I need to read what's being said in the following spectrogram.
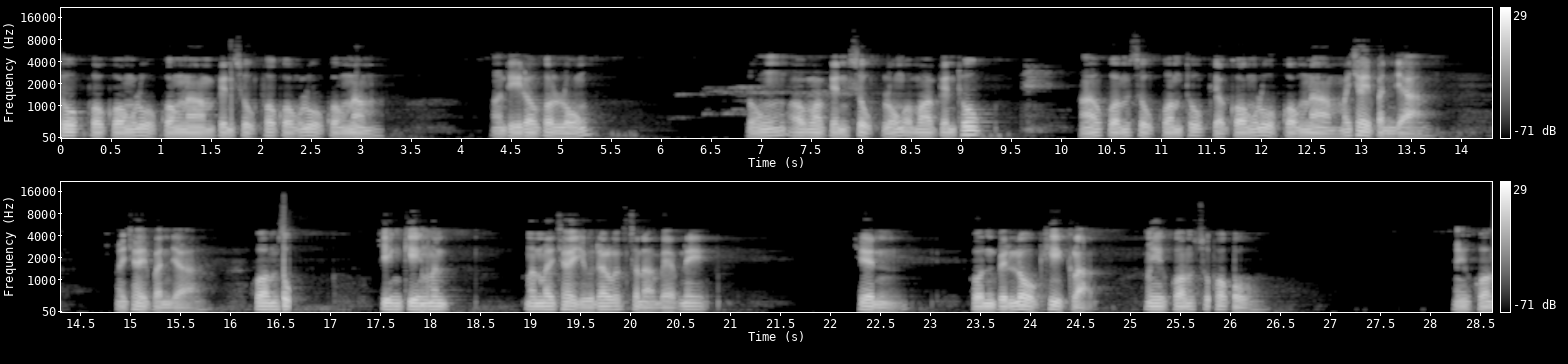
ทุกข์เพราะกองลูกกองนามเป็นสุขเพราะกองลูกกองนามบางทีเราก็หลง หลงเอามาเป็นสุข หลงออกมาเป็นทุกข์หาความสุขความทุกข์จากกองลูกกองนาม ไม่ใช่ปัญญา ไม่ใช่ปัญญา ความสุขจริงๆมันมันไม่ใช่อยู่ในลักษณะแบบนี้ เช่น คนเป็นโรคขี้กลากมีความสุขเพราะเกามีความ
